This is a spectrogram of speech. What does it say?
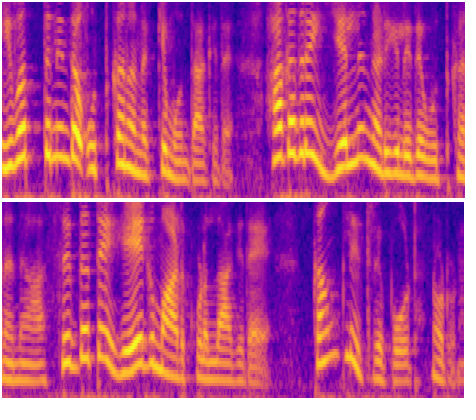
ಇವತ್ತಿನಿಂದ ಉತ್ಖನನಕ್ಕೆ ಮುಂದಾಗಿದೆ. ಹಾಗಾದ್ರೆ ಎಲ್ಲಿ ನಡೆಯಲಿದೆ ಉತ್ಖನನ? ಸಿದ್ಧತೆ ಹೇಗೆ ಮಾಡಿಕೊಳ್ಳಲಾಗಿದೆ? ಕಂಪ್ಲೀಟ್ ರಿಪೋರ್ಟ್ ನೋಡೋಣ.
